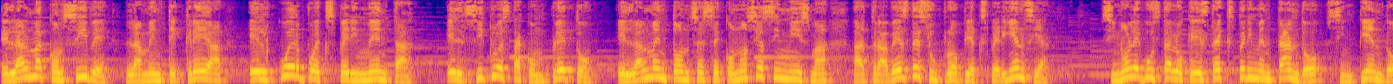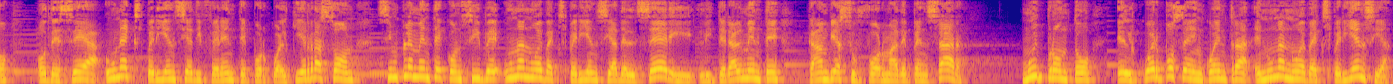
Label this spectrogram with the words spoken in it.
El alma concibe, la mente crea, el cuerpo experimenta, el ciclo está completo, el alma entonces se conoce a sí misma a través de su propia experiencia. Si no le gusta lo que está experimentando, sintiendo o desea una experiencia diferente por cualquier razón, simplemente concibe una nueva experiencia del ser y, literalmente, cambia su forma de pensar. Muy pronto, el cuerpo se encuentra en una nueva experiencia.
